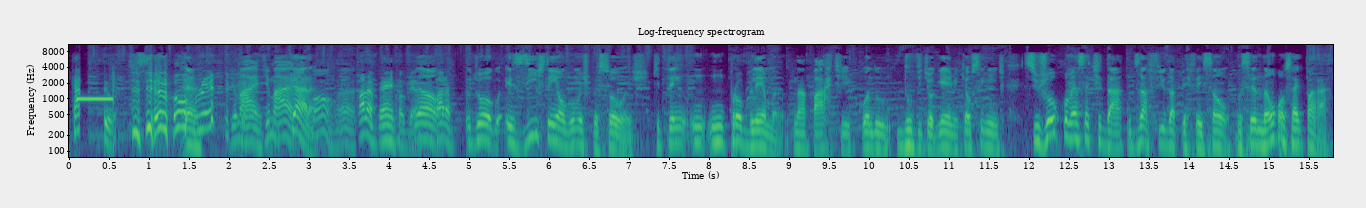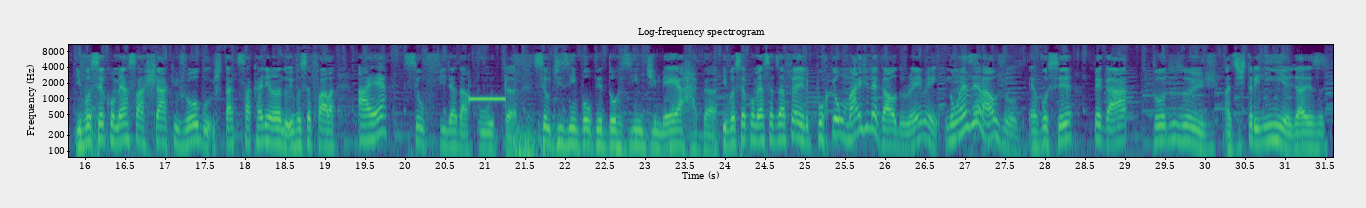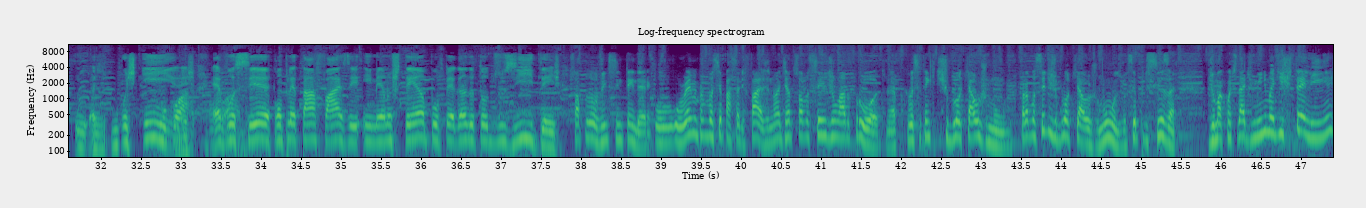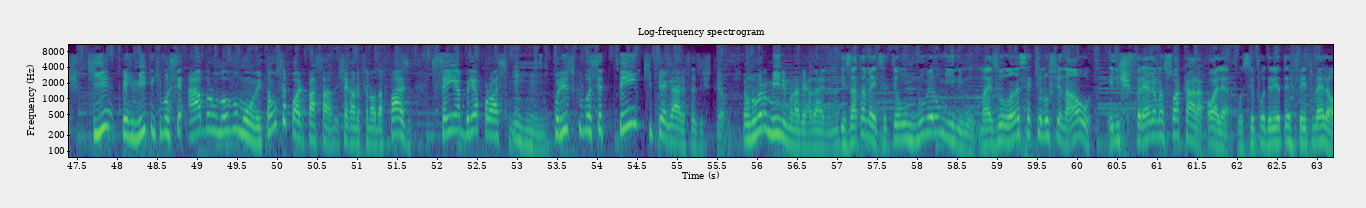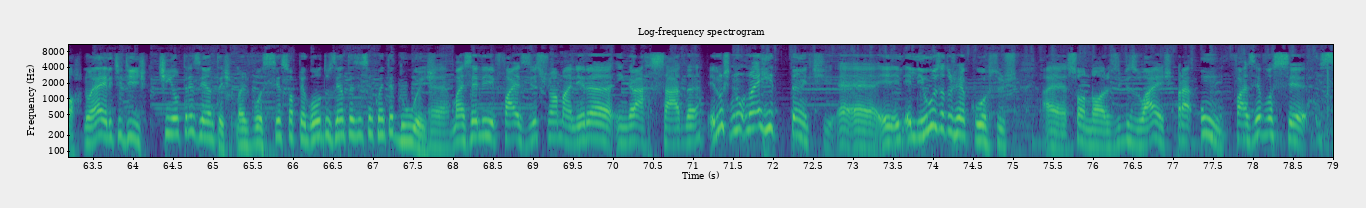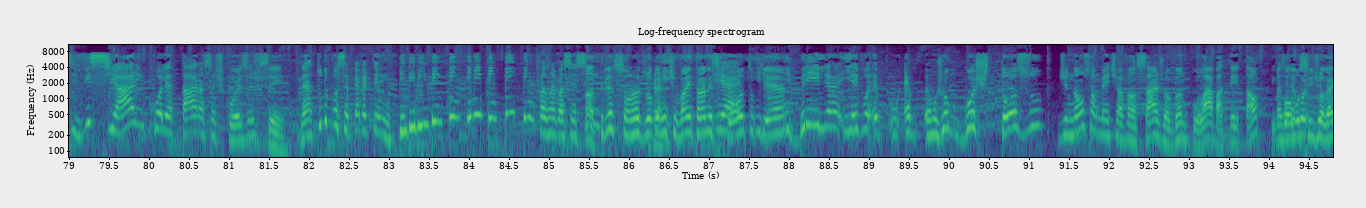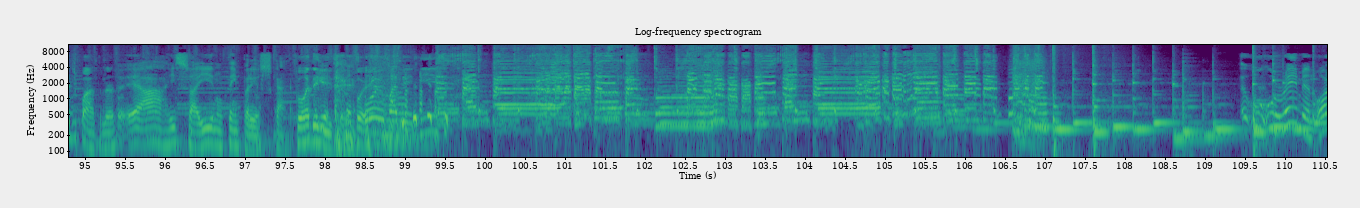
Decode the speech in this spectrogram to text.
É. Demais, demais. Cara, Bom, é. Parabéns, Roberto. Não, Parabéns. o Diogo, existem algumas pessoas que têm um, um problema na parte quando do videogame, que é o seguinte: se o jogo começa a te dar o desafio da perfeição, você não consegue parar. E você começa a achar que o jogo está te sacaneando. E você fala: Ah, é, seu filho da puta, seu desenvolvedorzinho de merda. E você começa a desafiar ele. Porque o mais legal do Rayman não é zerar o jogo, é você pegar todos os as estrelinhas, as, as mosquinhas, Concordo, é concordo. você completar a fase em menos tempo, pegando todos os itens. Só para os ouvintes entenderem. O, o Rayman, pra você passar de fase, não adianta só você ir de um lado pro outro, né? Porque você tem que desbloquear os mundos. Pra você desbloquear os mundos, você precisa de uma quantidade mínima de estrelinhas que permitem que você abra um novo mundo. Então você pode passar, chegar no final da fase sem abrir a próxima. Por isso que você tem que pegar essas estrelas. É um número mínimo, na verdade, né? Exatamente, você tem um número mínimo, mas o lance é que no final ele esfrega na sua cara: olha, você poderia ter feito melhor. Não é? Ele te diz: tinham 300, mas você só pegou 252. É, mas ele faz isso de uma maneira engraçada. Ele não, não- é irritante. É, é, ele, ele usa dos recursos é, sonoros e visuais pra, um, fazer você se viciar em coletar essas coisas. Sim. Né? Tudo que você pega tem um pim, pim, pim, pim, pim, pim, pim, pim, pim, faz um negocinho assim. Ah, a trilha sonora do jogo a gente vai entrar nesse E é, ponto e, que é. e brilha, e aí é, é- é um jogo gostoso de não somente avançar, jogando, pular, bater e tal, mas ele é como go- se jogar de quatro, né? é, ah, isso aí não tem preço, cara. Foi uma delícia, foi? Foi uma delícia.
